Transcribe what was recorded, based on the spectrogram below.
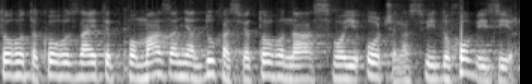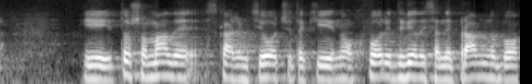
того такого, знаєте, помазання Духа Святого на свої очі, на свій духовий зір. І то, що мали, скажімо, ці очі такі ну, хворі, дивилися неправильно, бо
